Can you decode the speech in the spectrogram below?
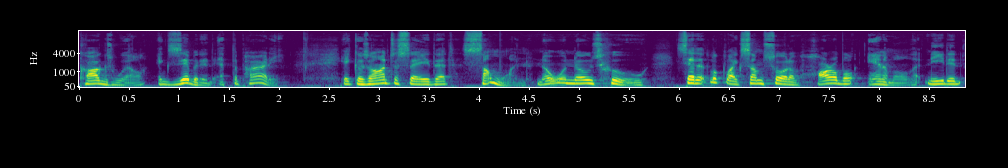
Cogswell exhibited at the party. It goes on to say that someone, no one knows who, said it looked like some sort of horrible animal that needed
